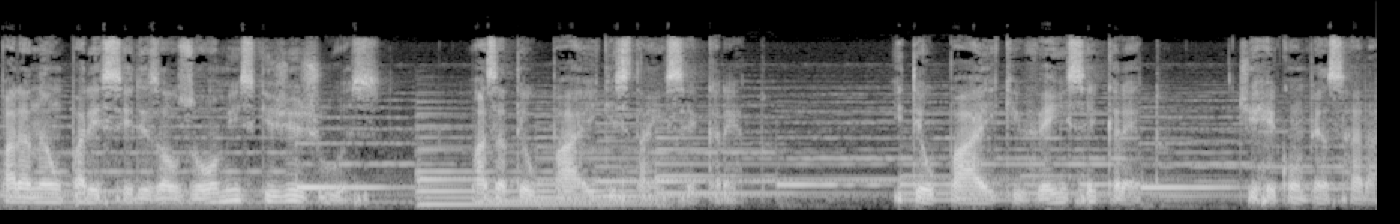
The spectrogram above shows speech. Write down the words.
Para não pareceres aos homens que jejuas, mas a teu Pai que está em secreto. E teu Pai que vem em secreto te recompensará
